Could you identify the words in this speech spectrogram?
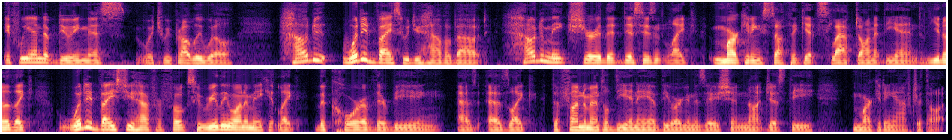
if we end up doing this, which we probably will, how do what advice would you have about how to make sure that this isn't like marketing stuff that gets slapped on at the end? You know, like what advice do you have for folks who really want to make it like the core of their being as as like the fundamental DNA of the organization, not just the marketing afterthought?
